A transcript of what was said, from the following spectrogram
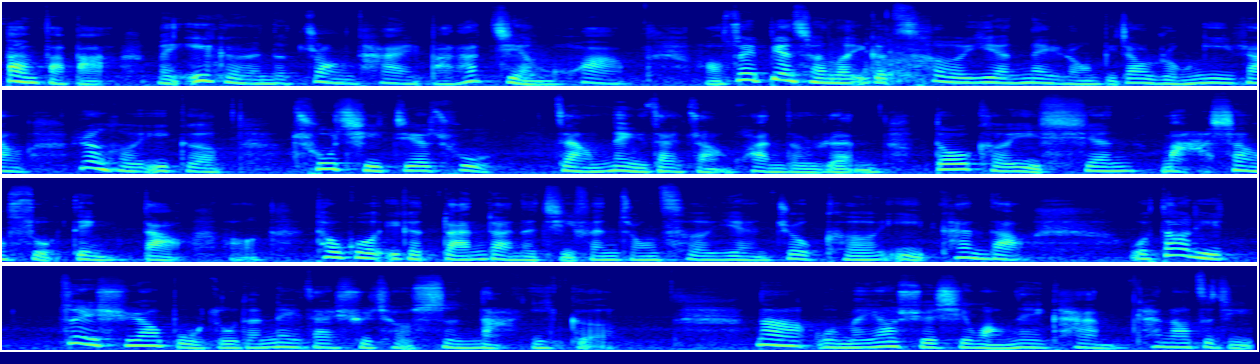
办法把每一个人的状态把它简化，好，所以变成了一个测验内容，比较容易让任何一个初期接触这样内在转换的人都可以先马上锁定到，好，透过一个短短的几分钟测验就可以看到我到底最需要补足的内在需求是哪一个。那我们要学习往内看，看到自己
